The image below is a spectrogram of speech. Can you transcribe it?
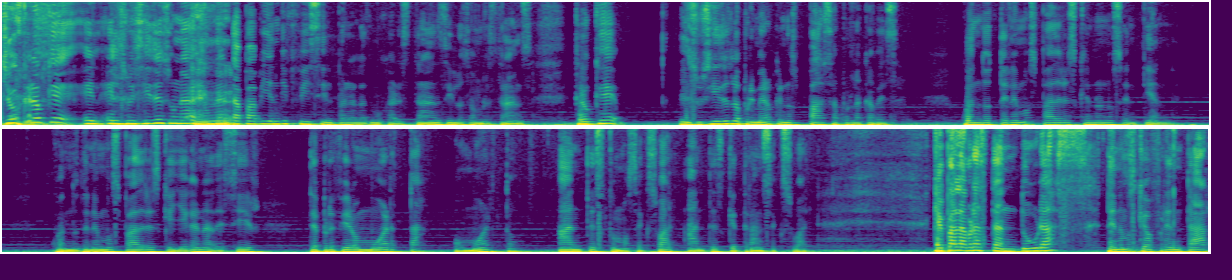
Yo creo que el, el suicidio es una, una etapa bien difícil para las mujeres trans y los hombres trans. Creo que el suicidio es lo primero que nos pasa por la cabeza. Cuando tenemos padres que no nos entienden. Cuando tenemos padres que llegan a decir, te prefiero muerta o muerto antes que homosexual, antes que transexual. ¿Qué palabras tan duras tenemos que enfrentar?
